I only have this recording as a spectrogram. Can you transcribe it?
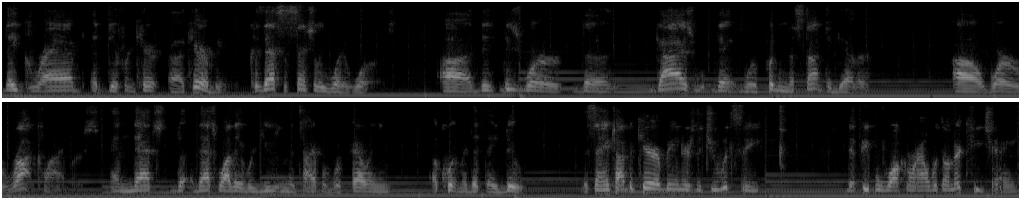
they grabbed a different car, uh, carabiner because that's essentially what it was. Uh, th- these were the guys that were putting the stunt together uh, were rock climbers, and that's the, that's why they were using the type of rappelling equipment that they do. The same type of carabiners that you would see that people walk around with on their keychain.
